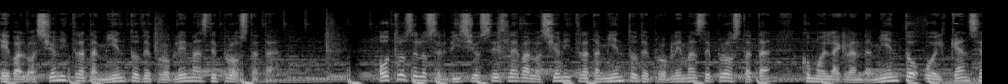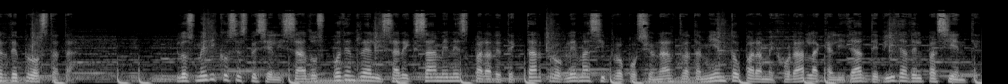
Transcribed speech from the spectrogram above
Evaluación y tratamiento de problemas de próstata. Otros de los servicios es la evaluación y tratamiento de problemas de próstata, como el agrandamiento o el cáncer de próstata. Los médicos especializados pueden realizar exámenes para detectar problemas y proporcionar tratamiento para mejorar la calidad de vida del paciente.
